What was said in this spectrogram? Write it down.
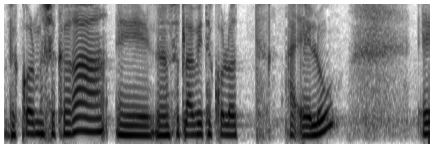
וכל מה שקרה, אה, לנסות להביא את הקולות האלו. אה,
